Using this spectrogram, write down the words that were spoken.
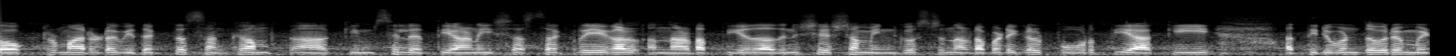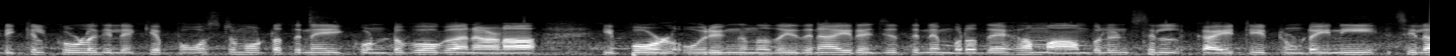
ഡോക്ടർമാരുടെ വിദഗ്ധ സംഘം കിംസിലെത്തിയാണ് ഈ ശസ്ത്രക്രിയകൾ നടത്തിയത്. അതിനുശേഷം ഇൻക്വസ്റ്റ് നടപടികൾ പൂർത്തിയാക്കി തിരുവനന്തപുരം മെഡിക്കൽ കോളേജിലേക്ക് പോസ്റ്റ്മോർട്ടത്തിനായി കൊണ്ടുപോകാനാണ് ഇപ്പോൾ ഒരുങ്ങുന്നത്. ഇതിനായി രഞ്ജിത്തിന്റെ മൃതദേഹം ആംബുലൻസിൽ കയറ്റിയിട്ടുണ്ട്. ഇനി ചില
